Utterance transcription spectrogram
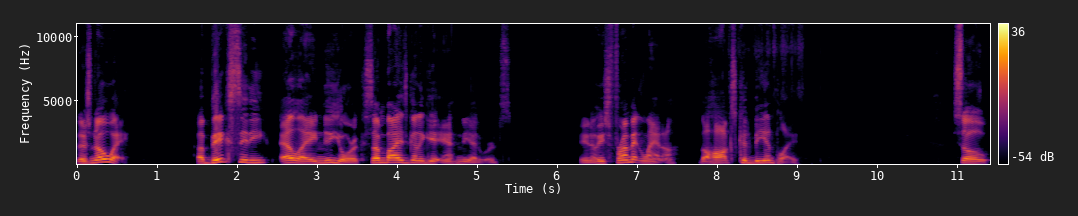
There's no way. A big city, LA, New York, somebody's going to get Anthony Edwards. You know, he's from Atlanta. The Hawks could be in play. So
